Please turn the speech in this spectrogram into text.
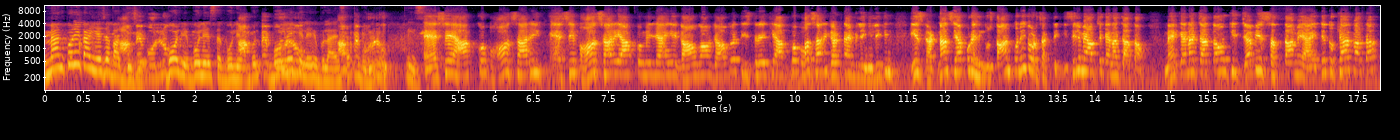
मैनपुरी का ये जवाब दीजिए। बोलिए बोलिए सर बोलिए। बोलने के लिए बुलाया सर। प्लीज़ ऐसे आपको बहुत सारी ऐसे बहुत सारे आपको मिल जाएँगे। गाँव गाँव जाओगे तो इस तरह की आपको बहुत सारी घटनाएँ मिलेंगी। लेकिन इस घटना से आप पूरे हिंदुस्तान को नहीं जोड़ सकते। इसीलिए मैं आपसे कहना चाहता हूँ। मैं कहना चाहता हूँ कि जब इस सत्ता में आए थे तो क्या कहा था?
